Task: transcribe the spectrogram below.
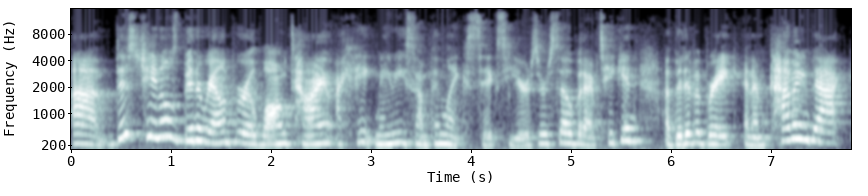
um, this channel's been around for a long time. I think maybe something like six years or so, but I've taken a bit of a break and I'm coming back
